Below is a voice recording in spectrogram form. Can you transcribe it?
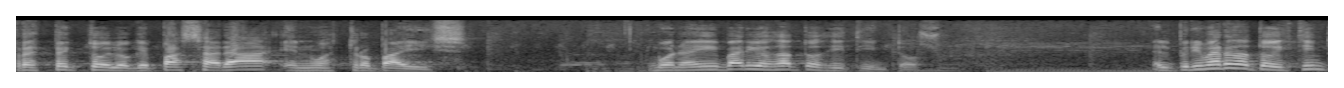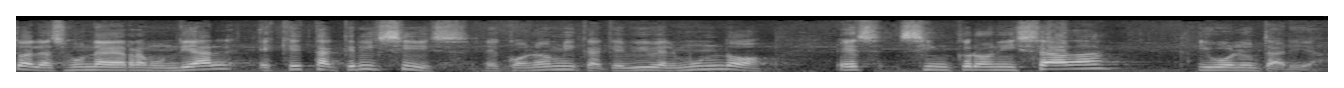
respecto de lo que pasará en nuestro país? Bueno, hay varios datos distintos. El primer dato distinto de la Segunda Guerra Mundial es que esta crisis económica que vive el mundo es sincronizada y voluntaria.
